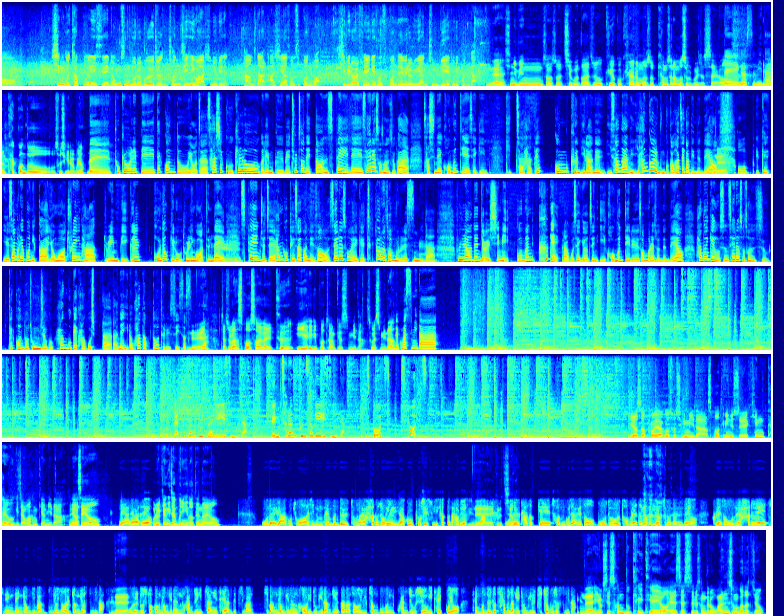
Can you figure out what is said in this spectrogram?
신구 탁구 에이스의 명승부를 보여준 전지희와 신유빈은 다음 달 아시아 선수권과 11월 세계 선수권 대회를 위한 준비에 돌입합니다. 네, 신유빈 선수와 지고도 아주 귀엽고 쾌활한 모습, 겸손한 모습을 보여줬어요. 네, 그렇습니다. 이번엔 태권도 소식이라고요? 네, 도쿄올림픽 태권도 여자 49kg급에 출전했던 스페인의 세레소 선수가 자신의 검은 띠에 새긴 기차 하드 꿈큰이라는 이상한 한글 문구가 화제가 됐는데요. 네. 어, 이렇게 예상을 해보니까 영어 train hard dream big을 번역기로 돌린 것 같은데 네. 스페인 주재 한국 대사관에서 세레소에게 특별한 선물을 했습니다. 음. 훈련은 열심히, 꿈은 크게라고 새겨진 이 검은 띠를 선물해 줬는데요. 환하게 웃은 세레소 선수, 태권도 종주국 한국에 가고 싶다라는 이런 화답도 들을 수 있었습니다. 네. 자 주간 스포츠 하이라이트 이혜리 리포터와 함께했습니다. 수고했습니다. 네, 고맙습니다. 따뜻한 비판이 있습니다. 냉철한 분석이 있습니다. 스포츠 스포츠. 이어서 프로야구 소식입니다. 스포티비 뉴스의 김태우 기자와 함께합니다. 안녕하세요. 네, 안녕하세요. 오늘 경기장 분위기는 어땠나요? 오늘 야구 좋아하시는 팬분들 정말 하루 종일 야구 보실 수 있었던 하루였습니다. 네, 그렇죠. 오늘 다섯 개 전구장에서 모두 더블헤더 경기가 네. 치러졌는데요. 네. 그래서 오늘 하루에 진행된 경기만 무려 10경기였습니다. 네. 오늘도 수도권 경기는 관중 입장이 제한됐지만 지방 경기는 거리두기 단계에 따라서 일정 부분 관중 수용이 됐고요. 팬분들도 차분하게 경기를 지켜보셨습니다. 네, 역시 선두 KT예요. SS를 상대로 완승을 거뒀죠.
